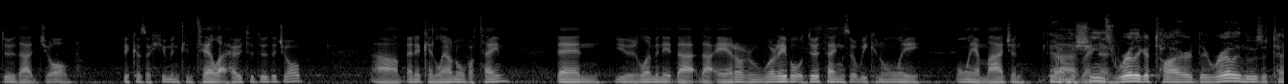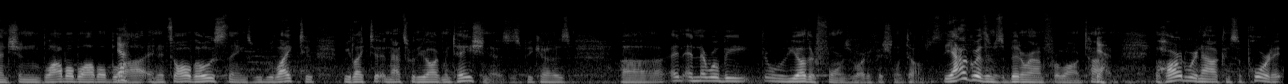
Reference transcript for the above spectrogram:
do that job, because a human can tell it how to do the job, um, and it can learn over time, then you eliminate that, that error, and we're able to do things that we can only, only imagine Yeah, uh, machines now. rarely get tired. They rarely lose attention. Blah blah blah blah Yeah. blah. And it's all those things we would like to. We like to, and that's where the augmentation is. Is because, uh, and, and there will be there will be other forms of artificial intelligence. The algorithms have been around for a long time. Yeah. The hardware now can support it,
